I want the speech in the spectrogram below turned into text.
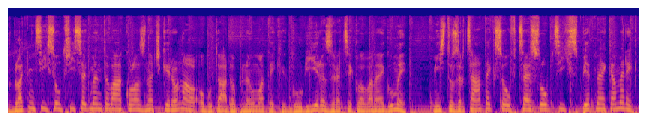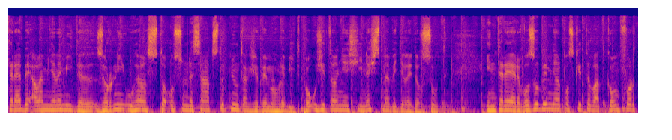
V blatnicích jsou třísegmentová kola značky Ronal obutá do pneumatik Goodyear z recyklované gumy. Místo zrcátek jsou v C sloupcích zpětné kamery, které by ale měly mít zorný úhel 180 stupňů, takže by mohly být použitelnější, než jsme viděli dosud. Interiér vozu by měl poskytovat komfort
